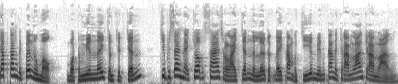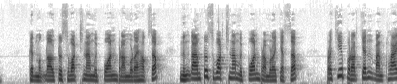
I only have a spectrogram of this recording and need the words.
ចាប់តាំងពីពេលនោះមកវត្តមាននៃជនជាតិចិន ជាពិសេសអ្នកជាប់ខ្សែស្រឡាយចិននៅលើទឹកដីកម្ពុជាមានកាន់តែច្រើនឡើងច្រើនឡើងគិតមកដល់ទសវត្សរ៍ឆ្នាំ1560និងដើមទសវត្សរ៍ឆ្នាំ1570ប្រជាពលរដ្ឋចិនបានក្លាយ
